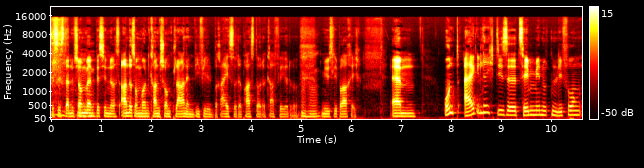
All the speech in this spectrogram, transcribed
das ist dann schon mhm. ein bisschen was anderes und man kann schon planen, wie viel Reis oder Pasta oder Kaffee oder mhm. Müsli brauche ich. Ähm, und eigentlich diese 10 Minuten Lieferung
